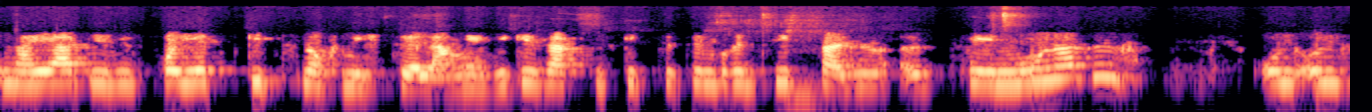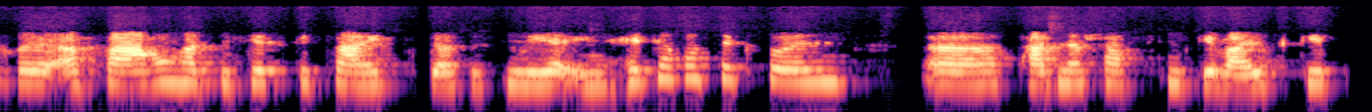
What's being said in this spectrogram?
Naja, dieses Projekt gibt's noch nicht sehr lange. Wie gesagt, es gibt es im Prinzip seit äh, zehn Monaten. Und unsere Erfahrung hat bis jetzt gezeigt, dass es mehr in heterosexuellen äh, Partnerschaften Gewalt gibt.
